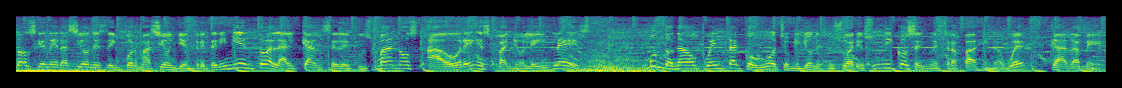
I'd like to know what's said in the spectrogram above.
Dos generaciones de información y entretenimiento al alcance de tus manos, ahora en español e inglés. Mundo Now cuenta con 8 millones de usuarios únicos en nuestra página web cada mes.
